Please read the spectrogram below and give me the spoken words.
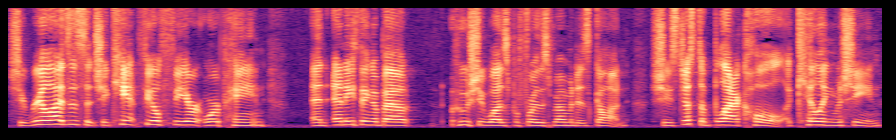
She realizes that she can't feel fear or pain, and anything about who she was before this moment is gone. She's just a black hole, a killing machine.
